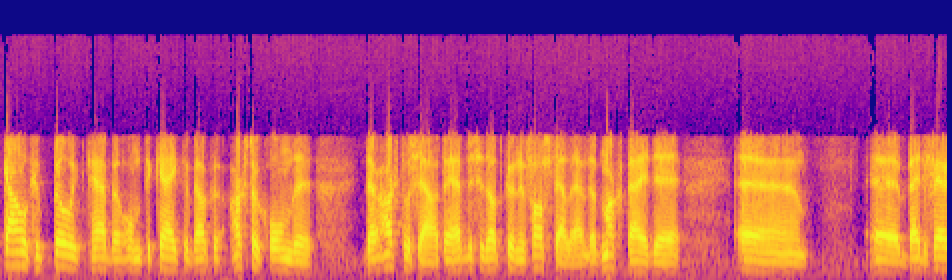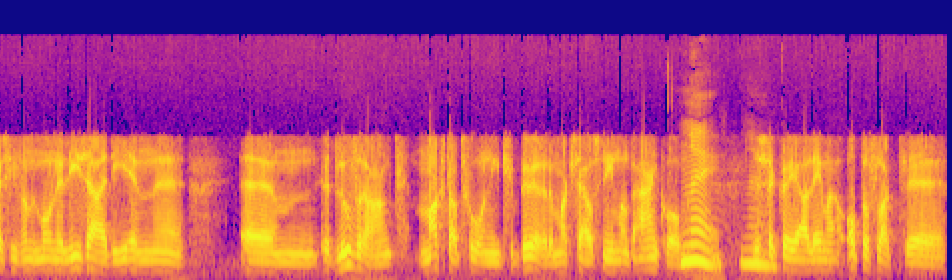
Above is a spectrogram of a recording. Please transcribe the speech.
kaal gepulkt hebben om te kijken welke achtergronden daarachter zaten, hebben ze dat kunnen vaststellen. En dat mag bij de, eh, eh, bij de versie van de Mona Lisa die in eh, ehm, het Louvre hangt, mag dat gewoon niet gebeuren. Er mag zelfs niemand aankomen. Nee, nee. Dus dan kun je alleen maar oppervlakte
